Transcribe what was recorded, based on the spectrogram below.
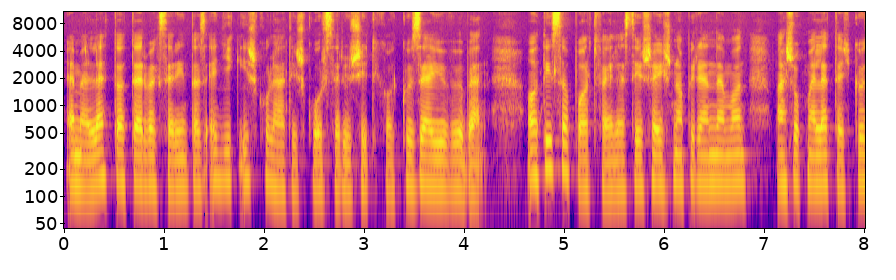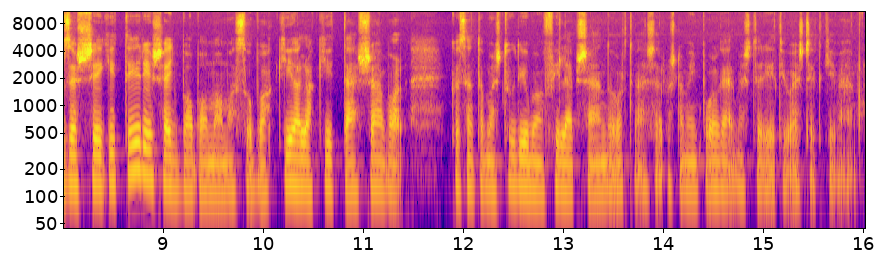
emellett a tervek szerint az egyik iskolát is korszerűsítik a közeljövőben. A Tisza part fejlesztése is napirenden van, mások mellett egy közösségi tér és egy baba-mama szoba kialakításával. Köszöntöm a stúdióban Filip Sándort, Vásárosnamény polgármesterét. Jó estét kívánok!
